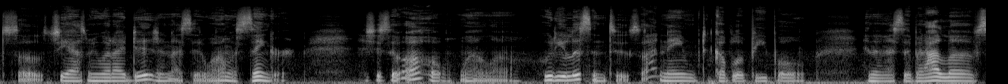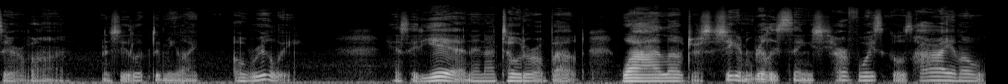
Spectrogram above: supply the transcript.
so she asked me what I did, and I said, "Well, I'm a singer." And she said, "Oh, well, uh, who do you listen to?" So I named a couple of people, and then I said, "But I love Sarah Vaughan." And she looked at me like, oh, really? I said, yeah. And then I told her about why I loved her. So she can really sing. She, her voice goes high and low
